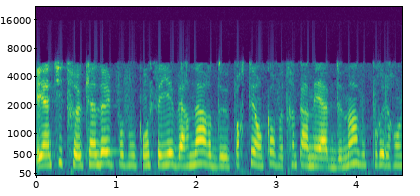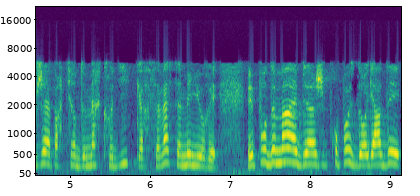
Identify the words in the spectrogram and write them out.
Et un titre clin d'œil pour vous conseiller, Bernard, de porter encore votre imperméable demain. Vous pourrez le ranger à partir de mercredi, car ça va s'améliorer. Mais pour demain, eh bien, je vous propose de regarder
